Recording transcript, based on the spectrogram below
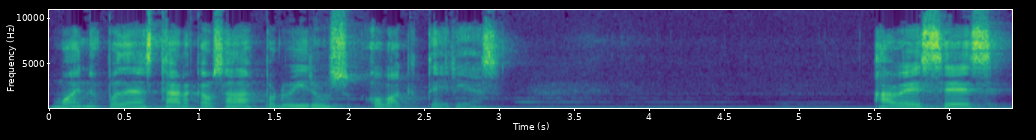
Bueno, pueden estar causadas por virus o bacterias. A veces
